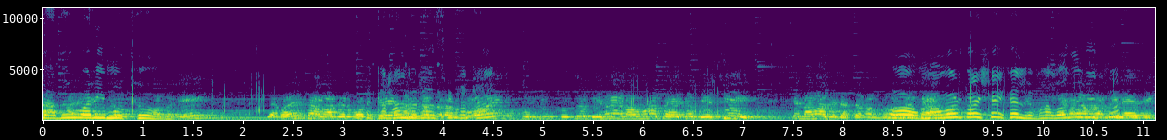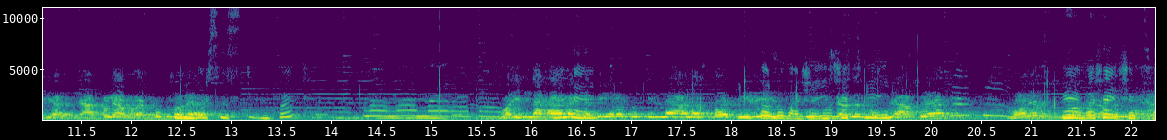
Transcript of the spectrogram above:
দাদুর বাড়ি মতো কাঁঠাল ধরে আছে কাঁঠাল ও মামার পাশে খেলে ভালো লাগে তো। সুন্দর সিস্টেম তো ভালো বাসায় এসেছি। হ্যাঁ বাসায় এসেছি।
